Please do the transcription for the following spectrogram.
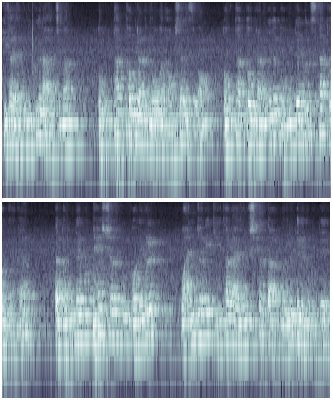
기사에서 크게 나왔지만 동타톱이라는 용어가 나오기 시작했어요. 동타톱이라는 게 동대문 스타트업이잖아요. 그러니까 동대문 패션 거리를 완전히 digitalize를 시켰다. 뭐 이렇게 되는 건데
